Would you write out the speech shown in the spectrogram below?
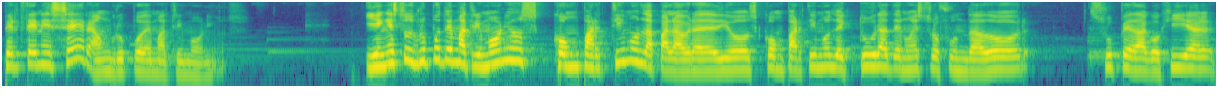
pertenecer a un grupo de matrimonios. Y en estos grupos de matrimonios compartimos la palabra de Dios, compartimos lecturas de nuestro fundador, su pedagogía, el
